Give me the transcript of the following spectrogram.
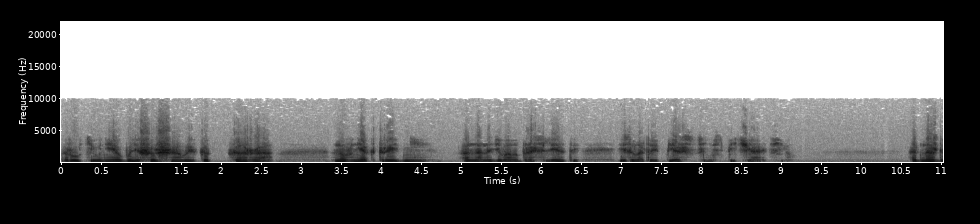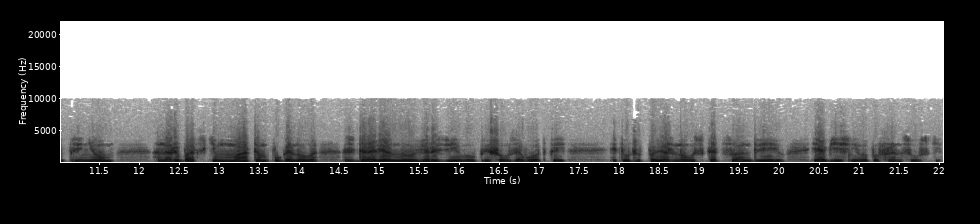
Руки у нее были шершавые, как кора, но в некоторые дни она надевала браслеты и золотой перстень с печатью. Однажды при нем она рыбацким матом пуганула здоровенного верзилу, пришел за водкой, и тут же повернулась к отцу Андрею и объяснила по-французски.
